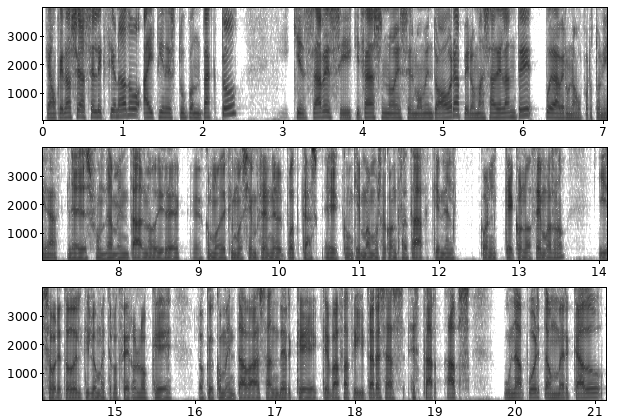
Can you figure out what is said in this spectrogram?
que aunque no sea seleccionado, ahí tienes tu contacto y quién sabe si quizás no es el momento ahora, pero más adelante puede haber una oportunidad. Es fundamental, ¿no? Dice, eh, como decimos siempre en el podcast, eh, con quién vamos a contratar, el con el que conocemos, ¿no? Y sobre todo el kilómetro cero, lo que, lo que comentaba Sander, que, va a facilitar a esas startups una puerta a un mercado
